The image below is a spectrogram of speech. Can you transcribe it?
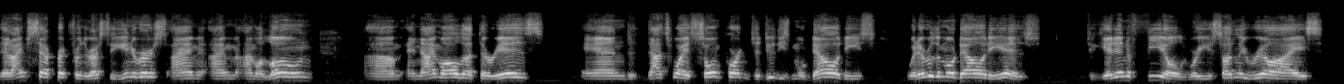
that i'm separate from the rest of the universe. I'm i'm i'm alone um, and i'm all that there is. And that's why it's so important to do these modalities whatever the modality is to get in a field where you suddenly realize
